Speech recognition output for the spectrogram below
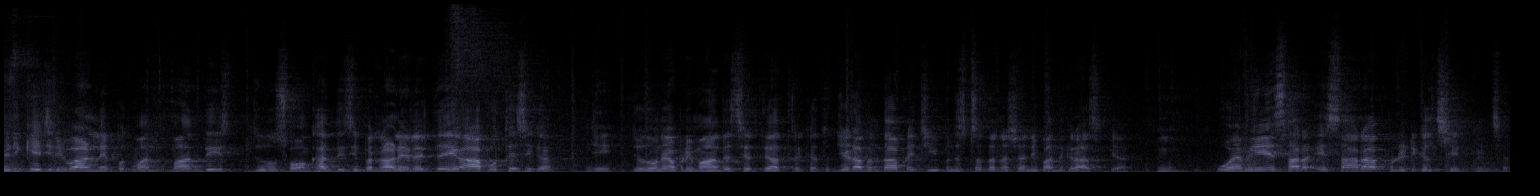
ਜਿਹੜੀ ਕੇਜਰੀਵਾਲ ਨੇ ਭਗਵੰਤ ਮਾਨ ਦੀ ਜਦੋਂ ਸਹੁੰ ਖਾਦੀ ਸੀ ਬਰਨਾਲੇ ਲਈ ਤੇ ਇਹ ਆਪ ਉੱਥੇ ਸੀਗਾ। ਜੀ। ਜਦੋਂ ਉਹਨੇ ਆਪਣੀ ਮਾਂ ਦੇ ਸਿਰ ਤੇ ਹੱਥ ਰੱਖਿਆ ਤਾਂ ਜਿਹੜਾ ਬੰਦਾ ਆਪਣੇ ਚੀਫ ਮਿਨਿਸਟਰ ਦਾ ਨਸ਼ਾ ਨਹੀਂ ਬੰਦ ਕਰਾ ਸਕਿਆ ਉਹ ਐਵੇਂ ਇਹ ਸਾਰਾ ਇਹ ਸਾਰਾ ਪੋਲੀਟੀਕਲ ਸਟੇਟਮੈਂਟਸ ਹੈ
